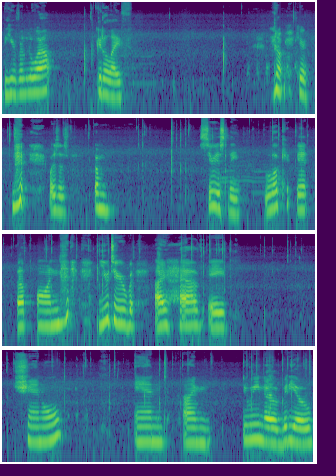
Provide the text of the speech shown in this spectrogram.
Be here for a little while. Get a life. Here. what is this? Um. Seriously, look it up on YouTube. I have a channel and I'm doing a video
